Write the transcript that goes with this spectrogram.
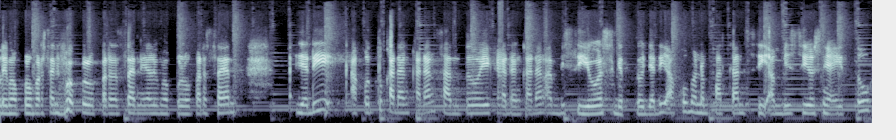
50% 50% ya 50%. Jadi aku tuh kadang-kadang santuy, kadang-kadang ambisius gitu. Jadi aku menempatkan si ambisiusnya itu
